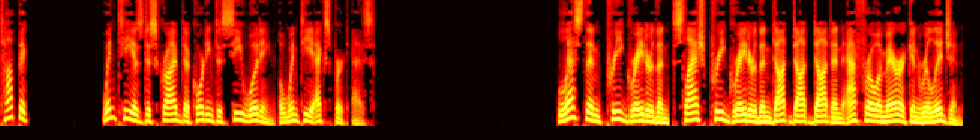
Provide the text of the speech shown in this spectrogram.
Topic. Winti is described according to C. Wooding a Winti expert as less than pre greater than slash pre greater than dot dot dot an Afro-American religion,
